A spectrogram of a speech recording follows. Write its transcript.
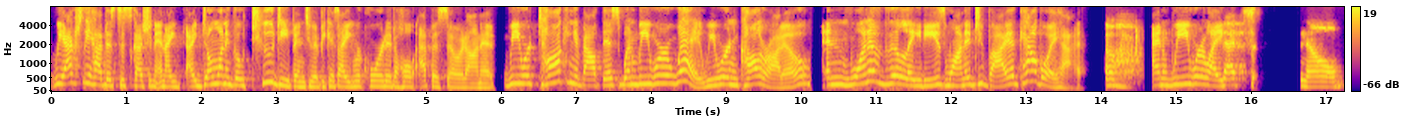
we actually had this discussion and I, I don't want to go too deep into it because I recorded a whole episode on it. We were talking about this when we were away. We were in Colorado and one of the ladies wanted to buy a cowboy hat. Oh, and we were like, That's no,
